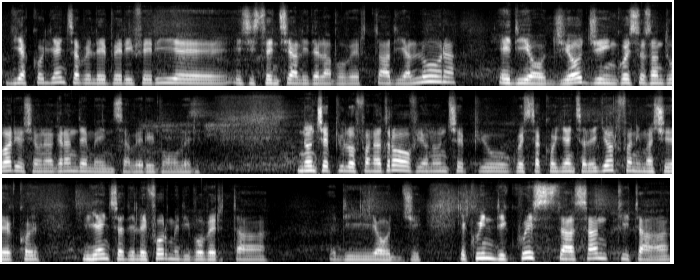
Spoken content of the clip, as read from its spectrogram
di accoglienza per le periferie esistenziali della povertà di allora e di oggi. Oggi in questo santuario c'è una grande mensa per i poveri. Non c'è più l'orfanatrofio, non c'è più questa accoglienza degli orfani, ma c'è accoglienza delle forme di povertà di oggi. E quindi questa santità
